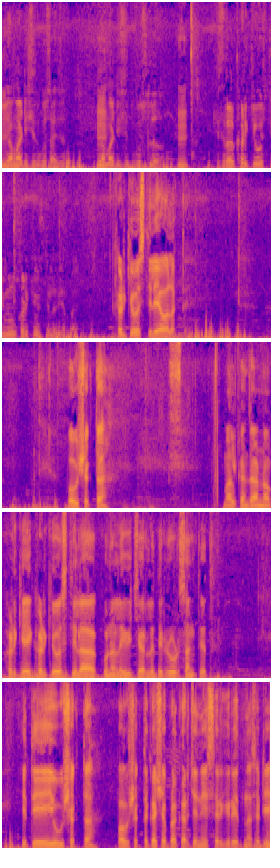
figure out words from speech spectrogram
एम आय डी सीत घुसायचं. एम आय डी सीत घुसलं. की सरळ खडकी वस्ती म्हणून खडकी वस्तीला येत आहे. खडके वस्तीला यावं लागतंय. पाहू शकता. मालकांचं आडनाव खडके आहे. खडके वस्तीला कुणालाही विचारलं तरी रोड सांगतात. इथे येऊ शकता. पाहू शकता कशा प्रकारचे नैसर्गिक रेतनासाठी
